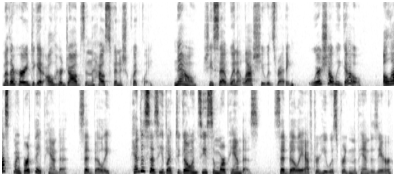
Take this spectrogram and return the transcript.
Mother hurried to get all her jobs in the house finished quickly. Now, she said when at last she was ready, where shall we go? I'll ask my birthday panda, said Billy. Panda says he'd like to go and see some more pandas, said Billy after he whispered in the panda's ear.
